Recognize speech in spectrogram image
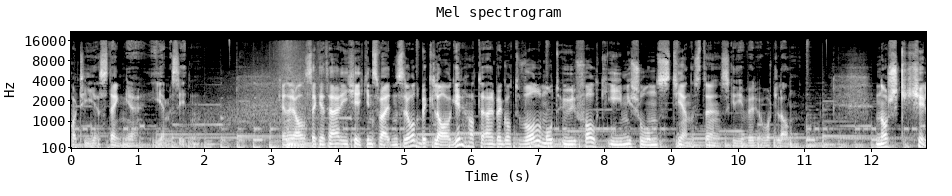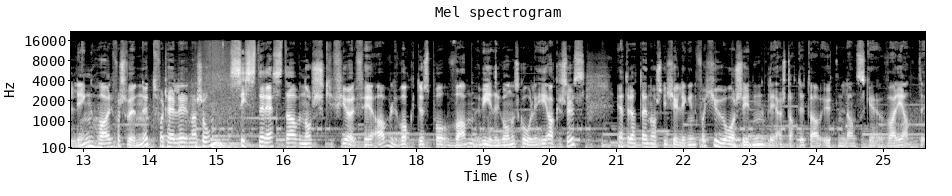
partiet stenge hjemmesiden. Generalsekretær i Kirkens verdensråd beklager at det er begått vold mot urfolk i misjonens tjeneste, skriver Vårt Land. Norsk kylling har forsvunnet, forteller Nasjonen. Siste rest av norsk fjørfeavl voktes på Vam videregående skole i Akershus, etter at den norske kyllingen for 20 år siden ble erstattet av utenlandske varianter.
